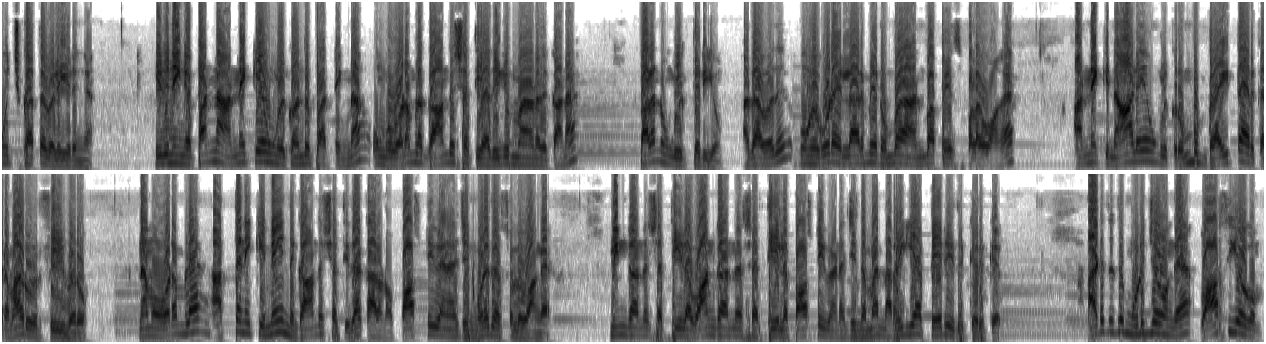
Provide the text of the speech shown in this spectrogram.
மூச்சு காத்த வெளியிடுங்க. இது நீங்க பண்ண அன்னைக்கே உங்களுக்கு வந்து பாத்தீங்கன்னா உங்க உடம்புல காந்த சக்தி அதிகமானதுக்கான பலன் உங்களுக்கு தெரியும். அதாவது உங்க கூட எல்லாருமே ரொம்ப அன்பா பேச பழகுவாங்க. அன்னைக்கு நாளே உங்களுக்கு ரொம்ப பிரைட்டா இருக்கிற மாதிரி ஒரு ஃபீல் வரும். நம்ம உடம்புல அத்தனைக்குமே இந்த காந்த சக்தி தான் காரணம். பாசிட்டிவ் எனர்ஜின்னு கூட இதை சொல்லுவாங்க. மின்காந்த சக்தி வான்காந்த சக்தியில பாசிட்டிவ் எனர்ஜி இந்த மாதிரி நிறைய பேர் இதுக்கு இருக்கு. அடுத்தது முடிஞ்சவங்க வாசியோகம்.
